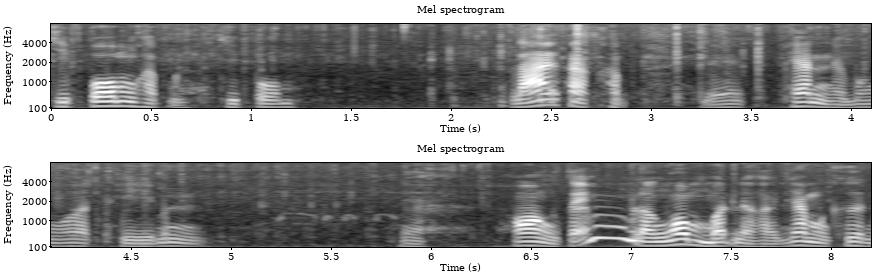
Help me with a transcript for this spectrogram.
จีโป้มครับจีโป้มร้ายคักครับเดี๋ยวแผ่นให้บิ่งว่าทีมันเนี่ยห้องเต็มละง่อมหมดเลยครับย่ำมันขึ้น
